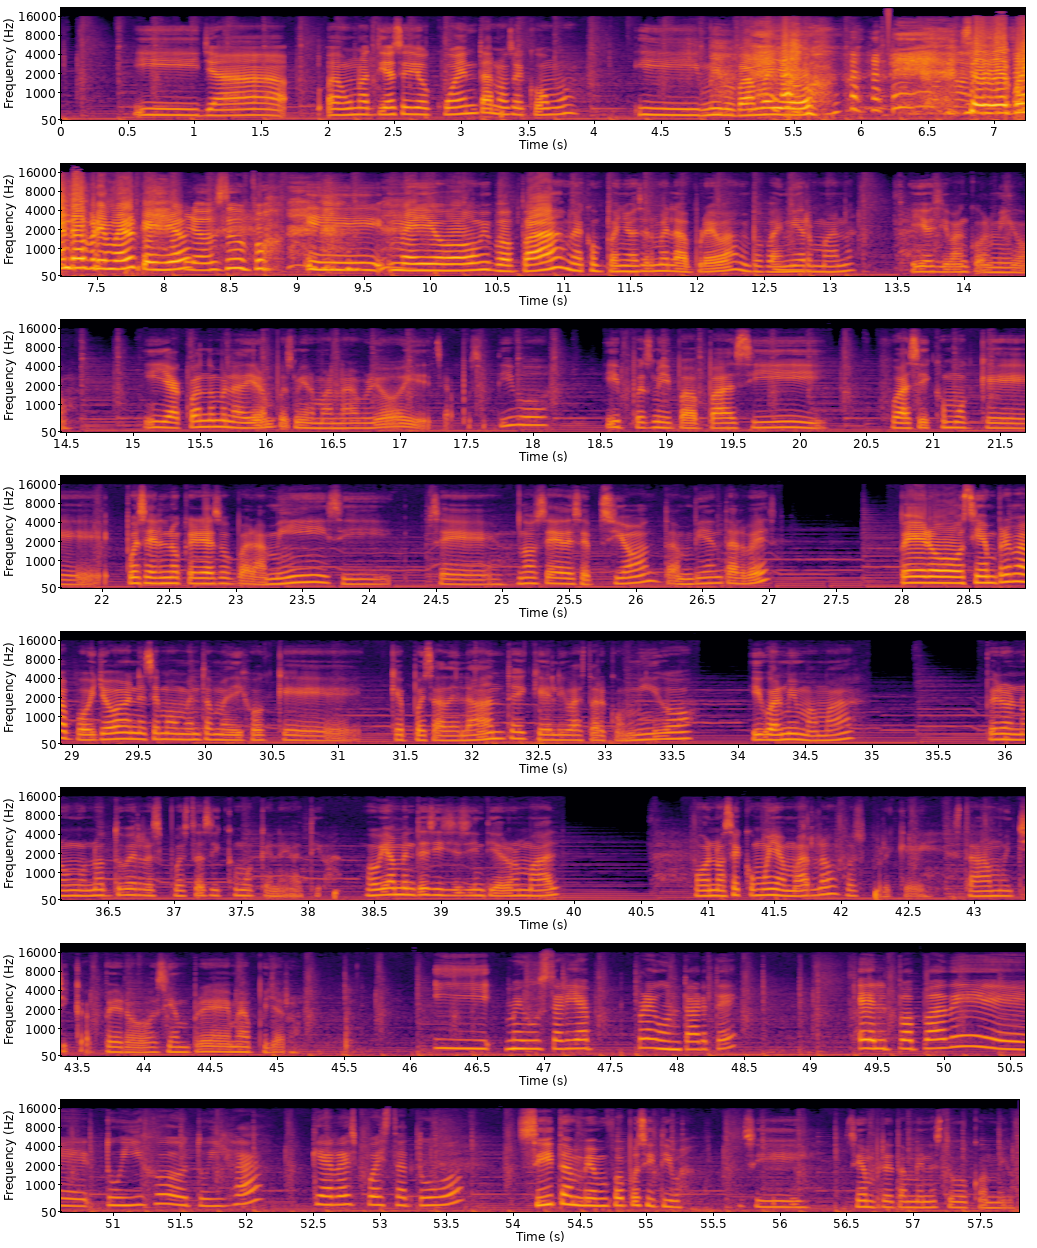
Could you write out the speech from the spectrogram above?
Y ya una tía se dio cuenta, no sé cómo, y mi papá me llevó. se dio cuenta primero que yo. Lo supo. Y me llevó mi papá, me acompañó a hacerme la prueba, mi papá y mi hermana. Ellos iban conmigo. Y ya cuando me la dieron, pues mi hermana abrió y decía positivo. Y pues mi papá sí fue así como que, pues él no quería eso para mí, sí, se, no sé, decepción también tal vez. Pero siempre me apoyó, en ese momento me dijo que, que pues adelante, que él iba a estar conmigo, igual mi mamá, pero no, no tuve respuesta así como que negativa. Obviamente sí se sintieron mal, o no sé cómo llamarlo, pues porque estaba muy chica, pero siempre me apoyaron. Y me gustaría preguntarte, ¿el papá de tu hijo o tu hija, qué respuesta tuvo? Sí, también fue positiva. Sí, siempre también estuvo conmigo.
